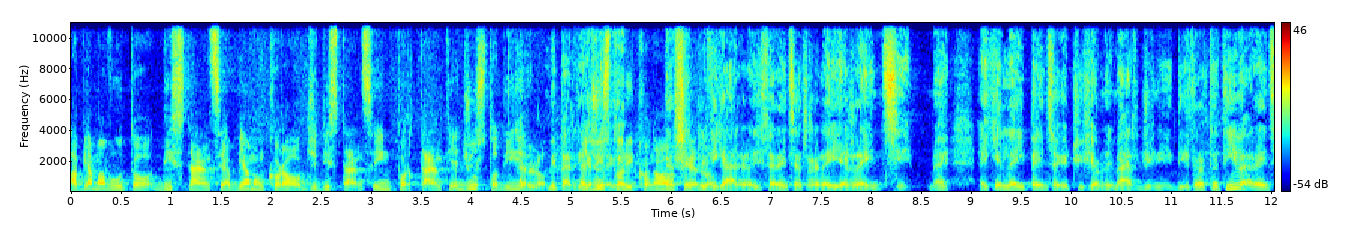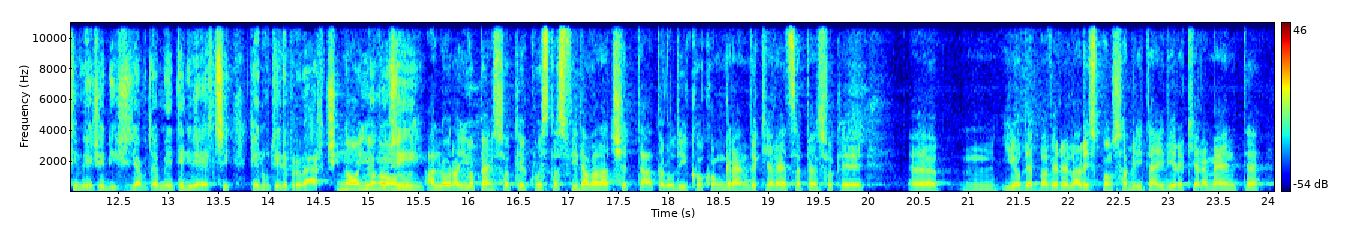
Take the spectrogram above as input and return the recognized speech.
abbiamo avuto distanze, abbiamo ancora oggi distanze importanti, è giusto dirlo, Mi pare di è giusto riconoscerlo. Per semplificare la differenza tra lei e Renzi eh, è che lei pensa che ci siano dei margini di trattativa, Renzi invece dice siamo talmente diversi che è inutile provarci. No, io, non, allora, io penso che questa sfida vada accettata, lo dico con grande chiarezza, penso che eh, io debba avere la responsabilità di dire chiaramente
